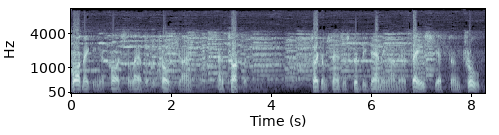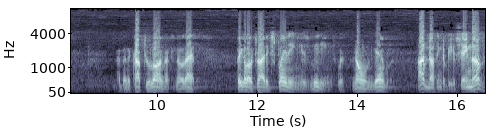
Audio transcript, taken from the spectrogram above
Before making a cause celeb of the coach, I had a talk with him. Circumstances could be damning on their face, yet untrue. I've been a cop too long not to know that. Bigelow tried explaining his meetings with known gamblers. I've nothing to be ashamed of.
